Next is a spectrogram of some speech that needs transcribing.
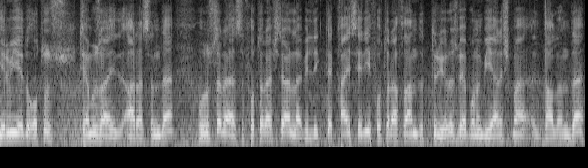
27-30 Temmuz ayı arasında uluslararası fotoğrafçılarla birlikte Kayseri'yi fotoğraflandırıyoruz ve bunun bir yarışma dalında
